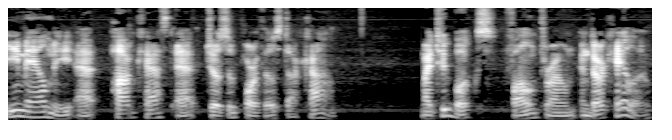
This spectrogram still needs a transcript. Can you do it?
email me at podcast at josephporthos.com. My two books, Fallen Throne and Dark Halo,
